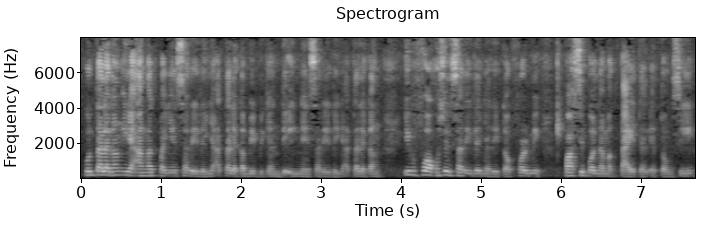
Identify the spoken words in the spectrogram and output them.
Kung talagang iaangat pa niya yung sarili niya at talagang bibigyan diin niya yung sarili niya at talagang i-focus yung sarili niya dito, for me, possible na mag-title itong si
